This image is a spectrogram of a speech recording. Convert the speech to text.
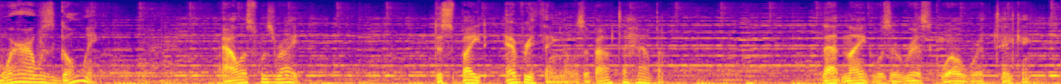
where I was going. Alice was right. Despite everything that was about to happen, that night was a risk well worth taking.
